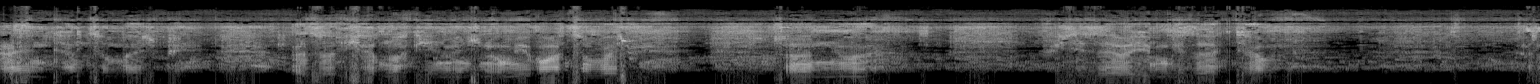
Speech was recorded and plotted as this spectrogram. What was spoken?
verzeihen kann zum Beispiel. Also ich habe noch keinen Menschen umgebracht zum Beispiel, sondern nur, wie Sie selber eben gesagt haben, also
